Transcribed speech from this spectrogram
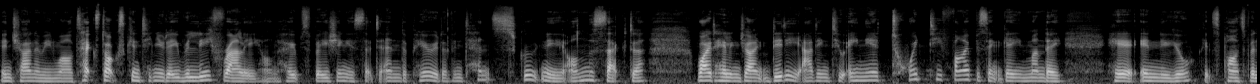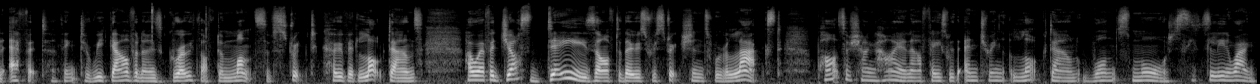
In China, meanwhile, tech stocks continued a relief rally on hopes Beijing is set to end a period of intense scrutiny on the sector. Ride hailing giant Didi adding to a near 25% gain Monday here in New York. It's part of an effort, I think, to regalvanize growth after months of strict COVID lockdowns. However, just days after those restrictions were relaxed, parts of Shanghai are now faced with entering lockdown once more. Selena Wang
